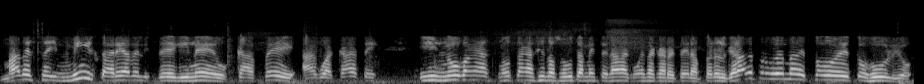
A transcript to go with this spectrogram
más de 6 mil tareas de, de guineo, café, aguacate, y no van a- no están haciendo absolutamente nada con esa carretera. Pero el grave problema de todo esto, Julio,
